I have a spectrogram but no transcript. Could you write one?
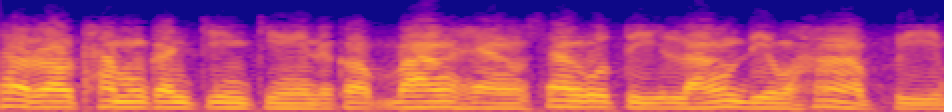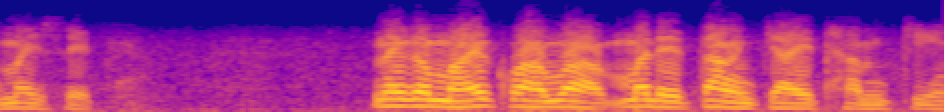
ถ้าเราทำกันจริง ๆ แล้วก็บางแห่งสร้างกุฏิหลังเดียวห้าปีไม่เสร็จนั่นก็หมายความว่าไม่ได้ตั้งใจทำจริง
